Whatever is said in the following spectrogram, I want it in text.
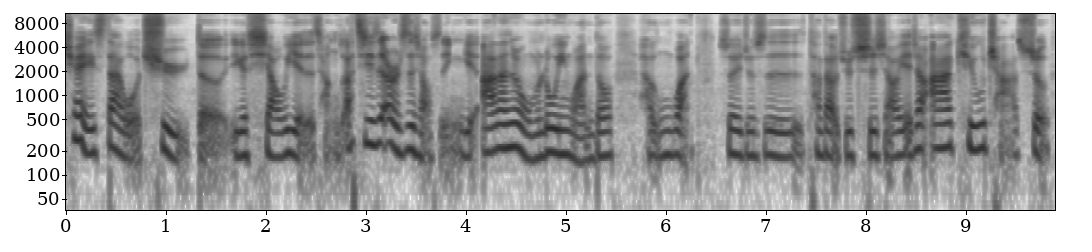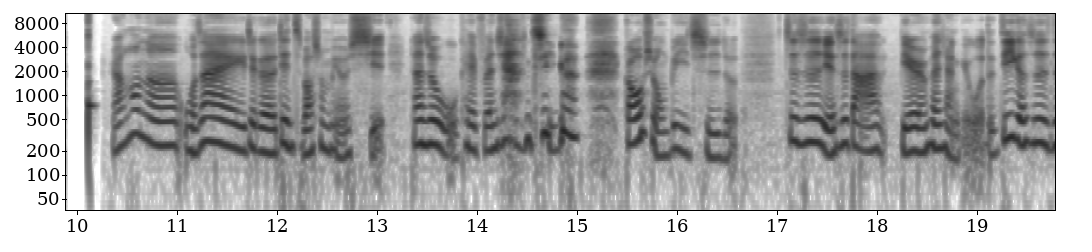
Chase 带我去的一个宵夜的场所啊，其实二十四小时营业啊，但是我们录音完都很晚，所以就是他带我去吃宵夜，叫阿 Q 茶社。然后呢，我在这个电子报上面有写，但是我可以分享几个 高雄必吃的，就是也是大家别人分享给我的。第一个是。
